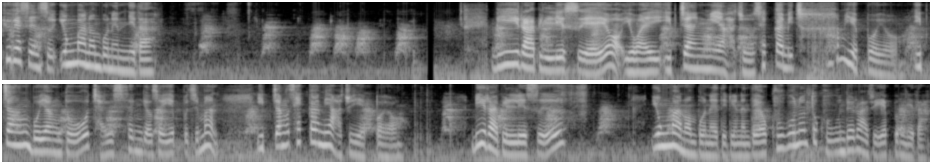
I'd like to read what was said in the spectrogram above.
퓨베센스 6만원 보냅니다. 미라빌리스예요. 이 아이 입장이 아주 색감이 참 예뻐요. 입장 모양도 잘 생겨서 예쁘지만 입장 색감이 아주 예뻐요. 미라빌리스 6만 원 보내드리는데요. 구구는 또 구군대로 아주 예쁩니다.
